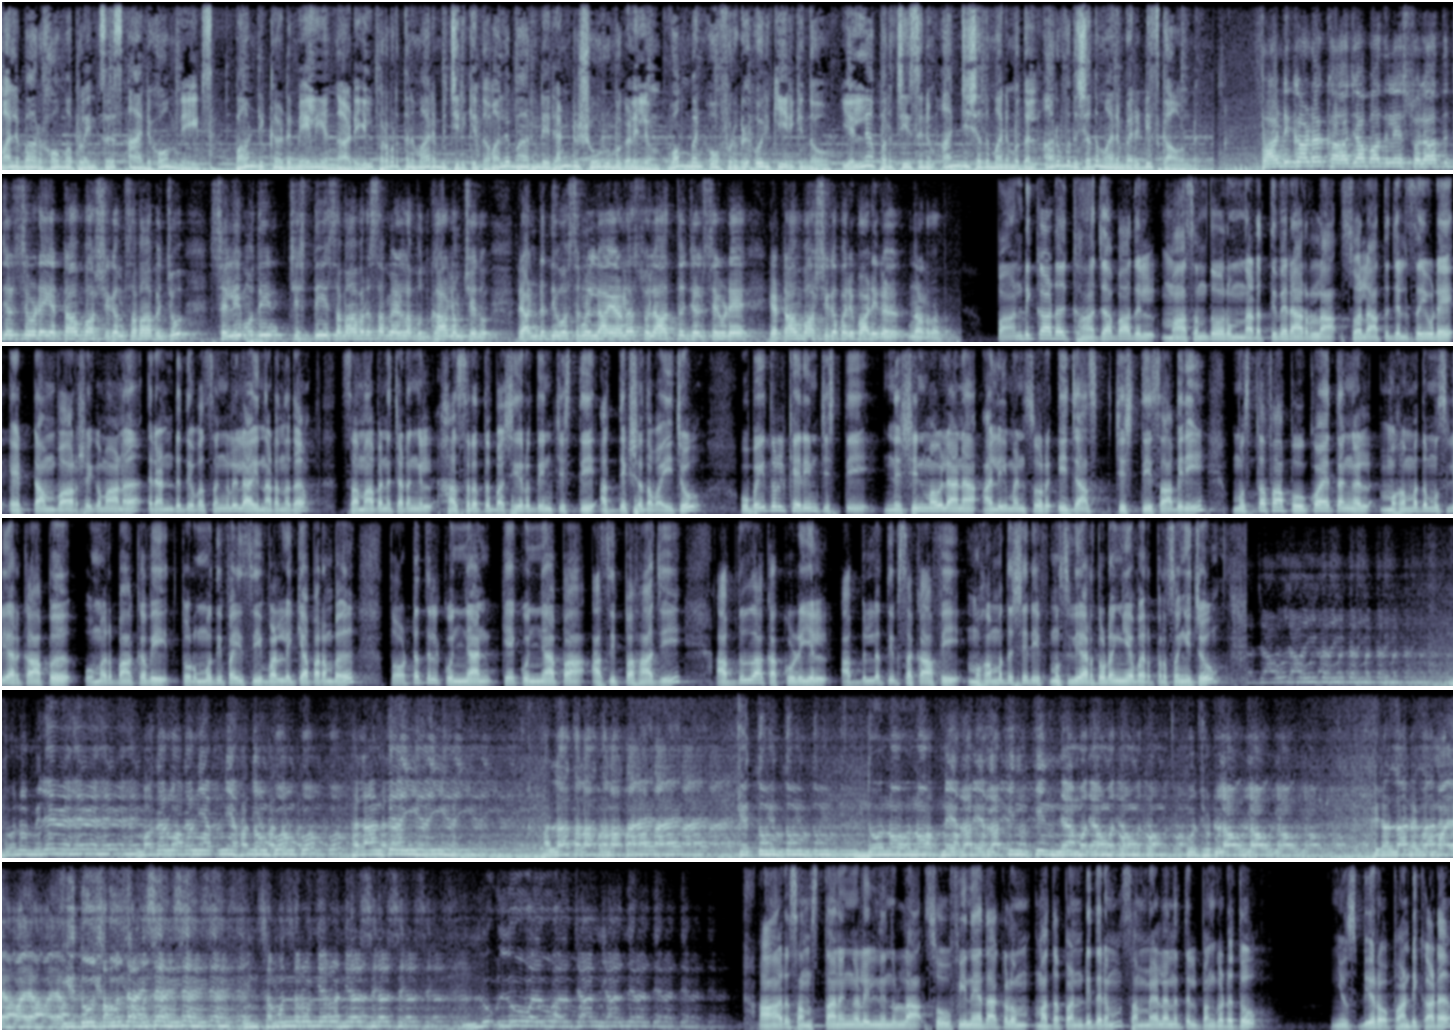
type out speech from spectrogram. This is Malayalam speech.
Malabar home appliances and home needs Pandikkad മേലിയങ്ങാടിയിൽ പ്രവർത്തനം ആരംഭിച്ചിരിക്കുന്നു. മലബാറിന്റെ രണ്ട് ഷോറൂമുകളിലും വമ്പൻ ഓഫറുകൾ ഒരുക്കിയിരിക്കുന്നു. എല്ലാ പർച്ചേസിനും അഞ്ച് ശതമാനം മുതൽ അറുപത് ശതമാനം വരെ ഡിസ്കൗണ്ട്. പാണ്ടിക്കാട് ഖാജാബാദിലെ സ്വലാത്ത് ജൽസയുടെ എട്ടാം വാർഷികം സമാപിച്ചു. സലീമുദ്ദീൻ ചിസ്തി സമാപന സമ്മേളനം ഉദ്ഘാടനം ചെയ്തു. രണ്ട് ദിവസങ്ങളിലായാണ് സ്വലാത്ത് ജൽസയുടെ എട്ടാം വാർഷിക പരിപാടികൾ നടന്നത്. പാണ്ടിക്കാട് ഖാജാബാദിൽ മാസം തോറും നടത്തിവരാറുള്ള സ്വലാത്ത് ജൽസയുടെ എട്ടാം വാർഷികമാണ് രണ്ട് ദിവസങ്ങളിലായി നടന്നത്. സമാപന ചടങ്ങിൽ ഹസ്രത്ത് ബഷീറുദ്ദീൻ ചിസ്തി അധ്യക്ഷത വഹിച്ചു. ഉബൈദുൽ കരീം ചിസ്തി നഷിൻ മൗലാന അലി മൻസൂർ ഇജാസ് ചിസ്തി സാബിരി മുസ്തഫ പൂക്കോയത്തങ്ങൾ മുഹമ്മദ് മുസ്ലിയാർ കാപ്പ് ഉമർ ബാക്കവി തുർമുദി ഫൈസി വള്ളിക്കാപ്പറമ്പ് തോട്ടത്തിൽ കുഞ്ഞാൻ കെ കുഞ്ഞാപ്പ അസിപ്പ ഹാജി അബ്ദുള്ള കക്കുഴിയിൽ അബ്ദുൽ ലത്തീഫ് സഖാഫി മുഹമ്മദ് ഷെരീഫ് മുസ്ലിയാർ തുടങ്ങിയവർ പ്രസംഗിച്ചു तजावुज नहीं कर सकते दोनों मिले हुए हैं मगर वो अपनी अपनी हदों को फैलाते नहीं है अल्लाह ताला फरमाता है कि तुम तुम तुम दोनों अपने रब रब किन किन नियामतों को, को झुटलाओगे फिर अल्लाह ने फरमाया ये दो समुद्र ऐसे हैं इन समुद्रों के अंदर से लुअलु वल मरजान निकलते रहते हैं ആറ് സംസ്ഥാനങ്ങളിൽ നിന്നുള്ള സൂഫി നേതാക്കളും മതപണ്ഡിതരും സമ്മേളനത്തിൽ പങ്കെടുത്തു ന്യൂസ് ബ്യൂറോ പാണ്ടിക്കാട്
